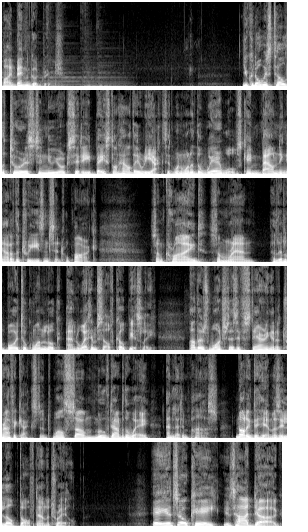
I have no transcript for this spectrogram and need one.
by Ben Goodridge. You could always tell the tourists in New York City based on how they reacted when one of the werewolves came bounding out of the trees in Central Park. Some cried, some ran. A little boy took one look and wet himself copiously. Others watched as if staring at a traffic accident, while some moved out of the way and let him pass, nodding to him as he loped off down the trail. Hey, it's okay. It's hot dog,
